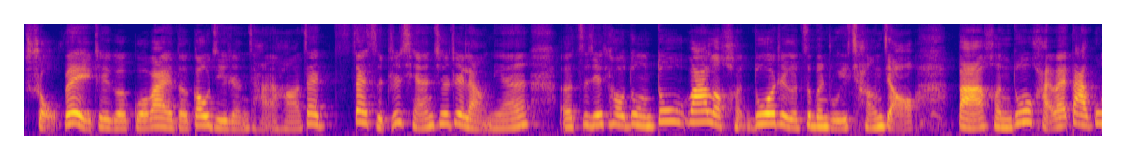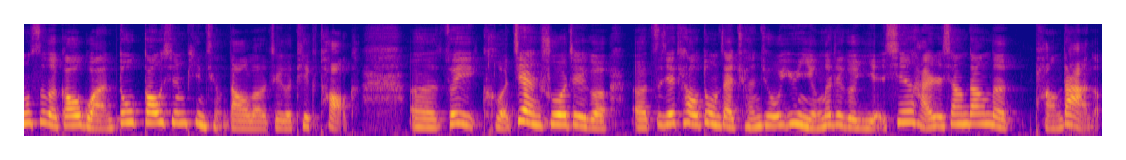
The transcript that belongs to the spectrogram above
首位这个国外的高级人才哈，在在此之前，其实这两年，呃，字节跳动都挖了很多这个资本主义墙角，把很多海外大公司的高管都高薪聘请到了这个 TikTok，呃，所以可见说这个呃字节跳动在全球运营的这个野心还是相当的庞大的。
